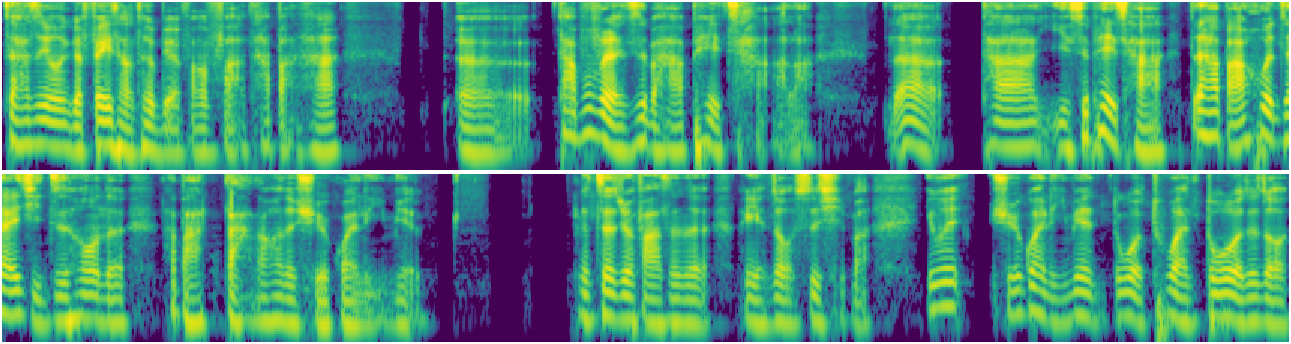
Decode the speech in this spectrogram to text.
这他是用一个非常特别的方法，它把它呃，大部分人是把它配茶啦。那它也是配茶，但它把它混在一起之后呢，它把它打到它的血管里面，那这就发生了很严重的事情嘛。因为血管里面如果突然多了这种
